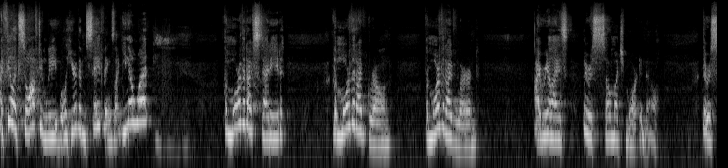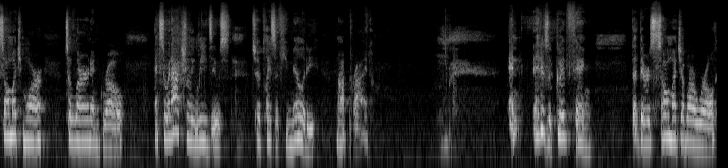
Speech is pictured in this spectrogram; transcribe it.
I feel like so often we will hear them say things like, you know what? The more that I've studied, the more that I've grown, the more that I've learned, I realize there is so much more to know. There is so much more to learn and grow. And so it actually leads us to a place of humility, not pride. And it is a good thing that there is so much of our world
